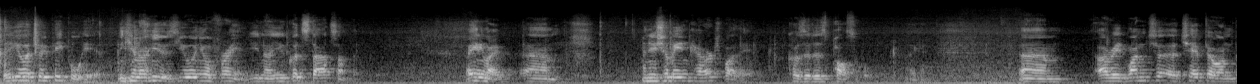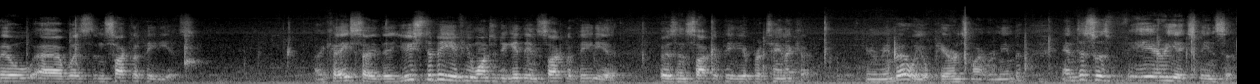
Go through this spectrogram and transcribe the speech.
So you are two people here. You know, it's you and your friend. You know, you could start something. Anyway, um, and you should be encouraged by that because it is possible. Okay. Um, I read one ch- chapter on Bill uh, was encyclopedias. Okay, so there used to be, if you wanted to get the encyclopedia, it was Encyclopedia Britannica. You remember, or your parents might remember. And this was very expensive.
